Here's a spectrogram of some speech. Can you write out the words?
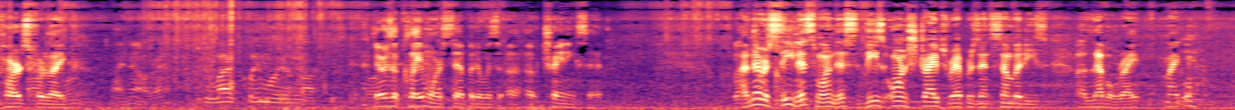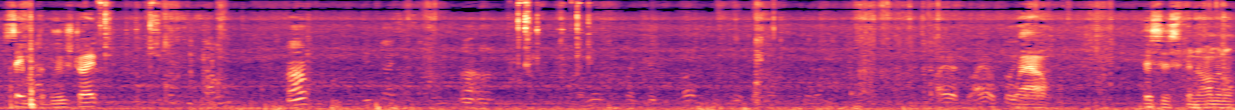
Parts for like. I know, right? There's a live Claymore in there. There was a Claymore set, but it was a, a training set. I've never seen this one. This these orange stripes represent somebody's uh, level, right, Michael? Same with the blue stripe. Huh? Uh-uh. Wow, this is phenomenal.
